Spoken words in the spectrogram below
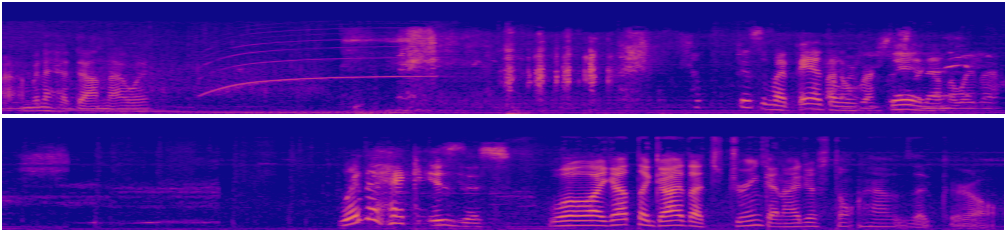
Alright, I'm gonna head down that way. this is my pants I over don't wreck this saying thing on the way there. Where the heck is this? Well, I got the guy that's drinking. I just don't have the girl.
